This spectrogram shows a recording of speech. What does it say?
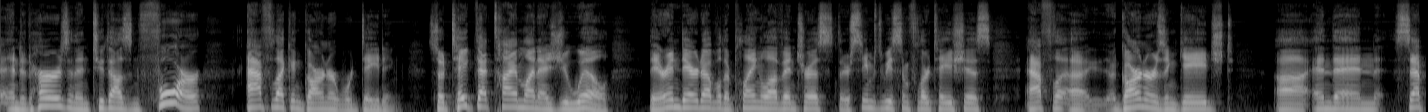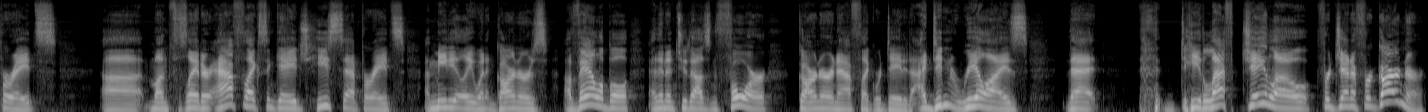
ended hers. And in 2004, Affleck and Garner were dating. So take that timeline as you will. They're in Daredevil. They're playing love interest. There seems to be some flirtatious. Affle- uh, Garner is engaged uh, and then separates. Uh, months later, Affleck's engaged. He separates immediately when Garner's available. And then in 2004, Garner and Affleck were dated. I didn't realize that he left J Lo for Jennifer Garner.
